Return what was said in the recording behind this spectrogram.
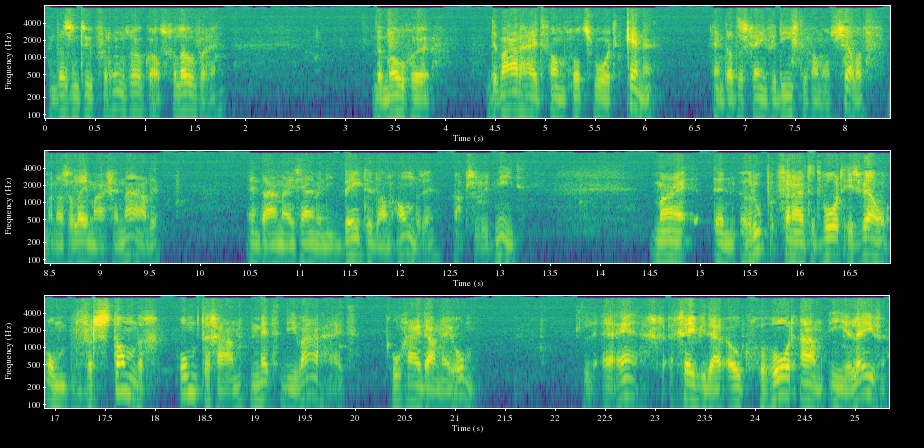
En dat is natuurlijk voor ons ook als gelovigen. We mogen de waarheid van Gods woord kennen. En dat is geen verdienste van onszelf, maar dat is alleen maar genade. En daarmee zijn we niet beter dan anderen, absoluut niet. Maar een roep vanuit het woord is wel om verstandig om te gaan met die waarheid. Hoe ga je daarmee om? Geef je daar ook gehoor aan in je leven?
